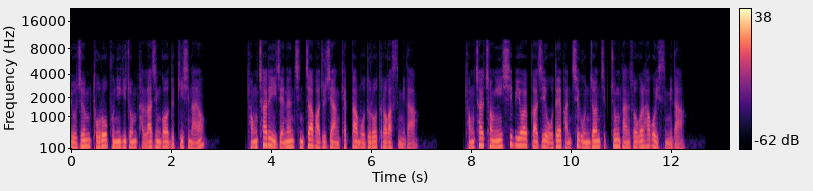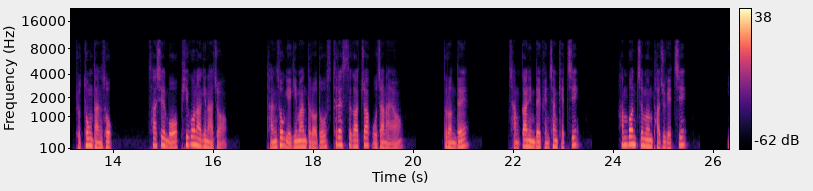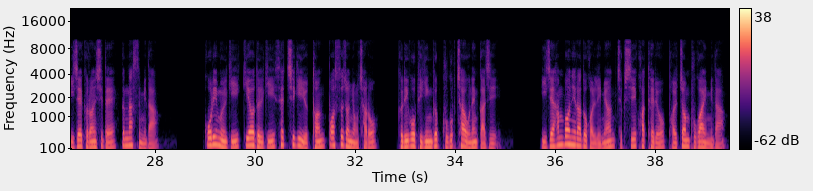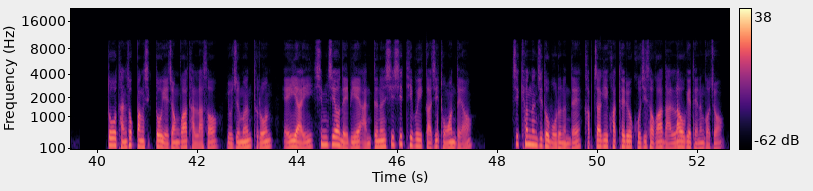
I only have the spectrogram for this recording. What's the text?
요즘 도로 분위기 좀 달라진 거 느끼시나요? 경찰이 이제는 진짜 봐주지 않겠다 모드로 들어갔습니다. 경찰청이 12월까지 5대 반칙 운전 집중 단속을 하고 있습니다. 교통 단속. 사실 뭐 피곤하긴 하죠. 단속 얘기만 들어도 스트레스가 쫙 오잖아요. 그런데 잠깐인데 괜찮겠지? 한 번쯤은 봐주겠지? 이제 그런 시대 끝났습니다. 꼬리 물기, 끼어들기, 새치기 유턴, 버스 전용차로, 그리고 비긴급 구급차 운행까지. 이제 한 번이라도 걸리면 즉시 과태료, 벌점 부과입니다. 또 단속 방식도 예전과 달라서 요즘은 드론, AI, 심지어 내비에 안 뜨는 CCTV까지 동원되어 찍혔는지도 모르는데 갑자기 과태료 고지서가 날라오게 되는 거죠.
